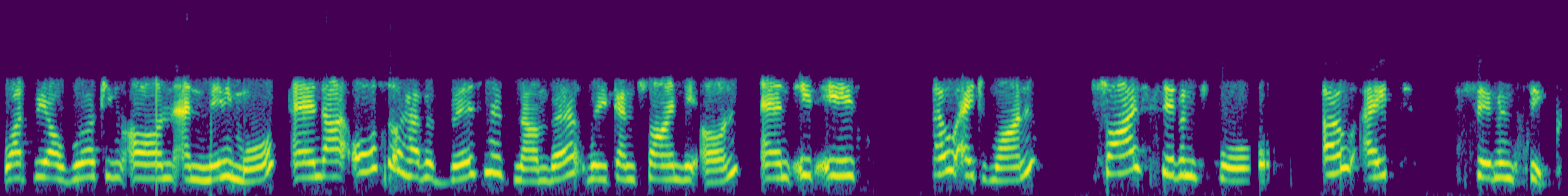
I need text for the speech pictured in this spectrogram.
what we are working on, and many more. And I also have a business number where you can find me on, and it is 081 574 0876.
